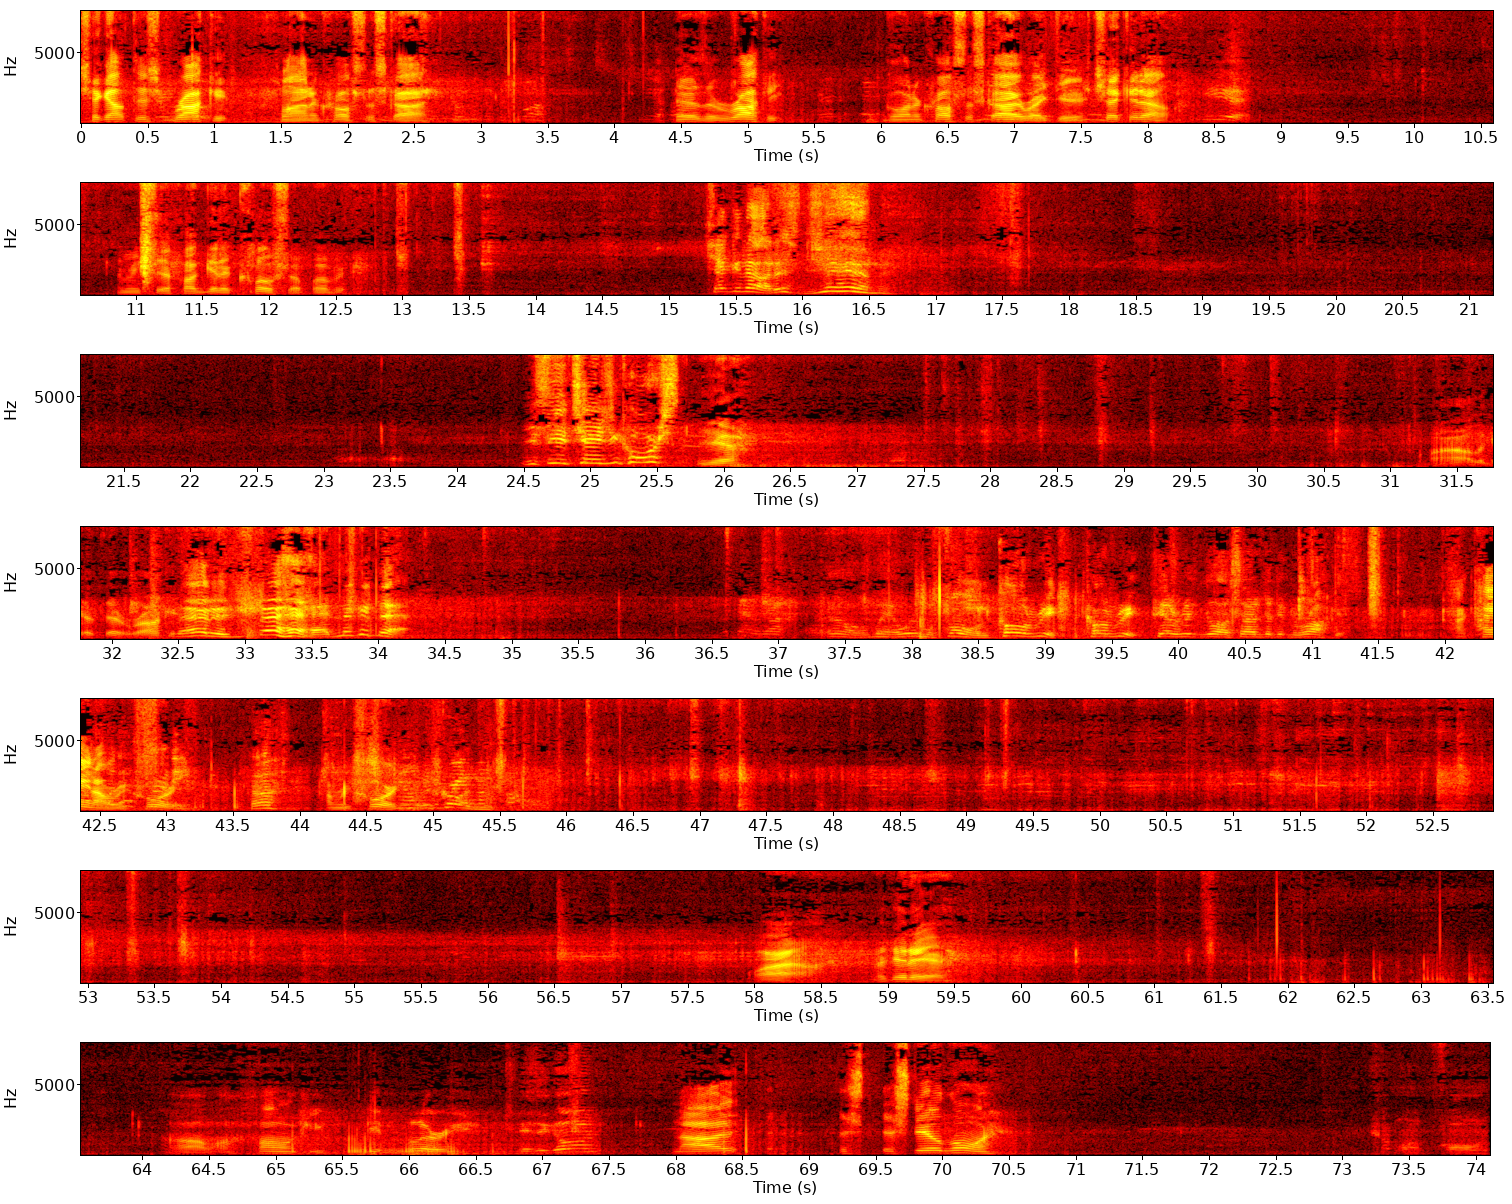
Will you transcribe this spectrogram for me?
Check out this rocket flying across the sky. There's a rocket going across the sky right there. Check it out. Let me see if I get a close up of it. Check it out. It's jamming. You see it changing course? Yeah. Wow, look at that rocket. That is bad. Look at that. Oh man, where's my phone? Call Rick. Call Rick. Tell Rick to go outside and look at the rocket. I can't, I'm recording. Huh? I'm recording. I'm recording. Wow, look at there. Oh, my phone keep getting blurry. Is it going? No, it, it's, it's still going. Come on, phone.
